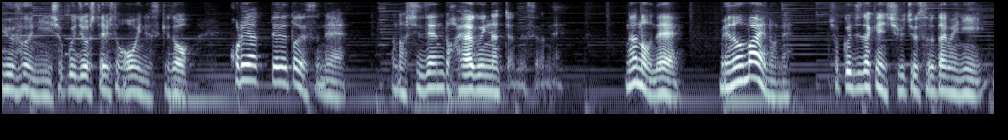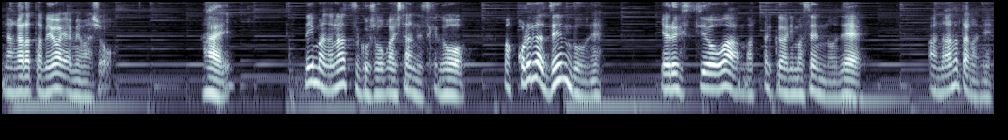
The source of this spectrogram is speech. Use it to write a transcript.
いうふうに食事をしてる人が多いんですけど、これやってるとですね、あの自然と早食いになっちゃうんですよね。なので、目の前のね、食事だけに集中するために、ながら食べはやめましょう。はい。で、今7つご紹介したんですけど、まあ、これら全部をね、やる必要は全くありませんので、あの、あなたがね、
